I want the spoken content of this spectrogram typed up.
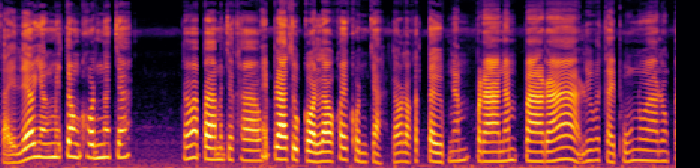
ใส่แล้วยังไม่ต้องคนนะจ๊ะ เพราะว่าปลามันจะคาว ให้ปลาสุกก่อนเราค่อยคนจ้ะ แล้วเราก็เติมน้ำปลา น้ำปลาร้าหรือว่าใส่ผงนัวลงไป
